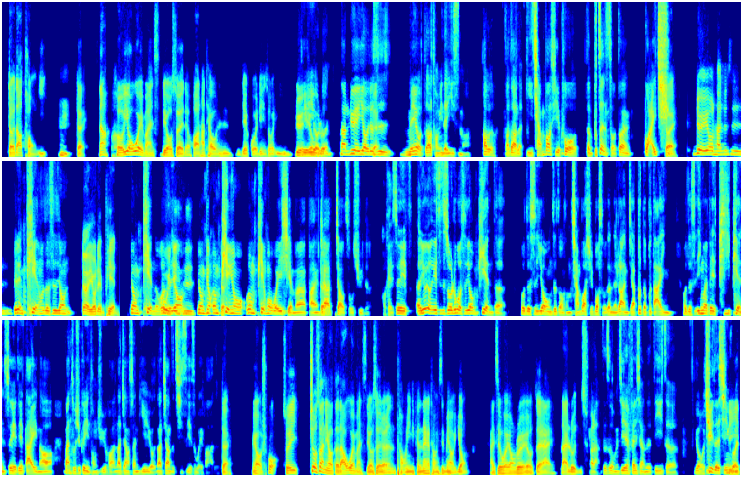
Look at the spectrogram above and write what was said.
得到同意，嗯，对。那合幼未满十六岁的话，它条文是直接规定说以略幼论。那略幼就是没有得到同意的意思吗？哦，找到了，以强暴、胁迫的不正手段拐取。对，略用它就是有点骗，或者是用对，有点骗，用骗的，或者用用骗用骗用用骗或威胁嘛，把人家叫出去的。OK，所以呃，悠悠的意思是说，如果是用骗的，或者是用这种什么强暴、胁迫手段的，让人家不得不答应，或者是因为被批骗，所以被答应，然后搬出去跟你同居的话，那这样算也有，那这样子其实也是违法的。对，没有错。所以就算你有得到未满十六岁的人同意，你可能那个同意是没有用。还是会用 real 罪来来论处。好了，这是我们今天分享的第一则有趣的新闻。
